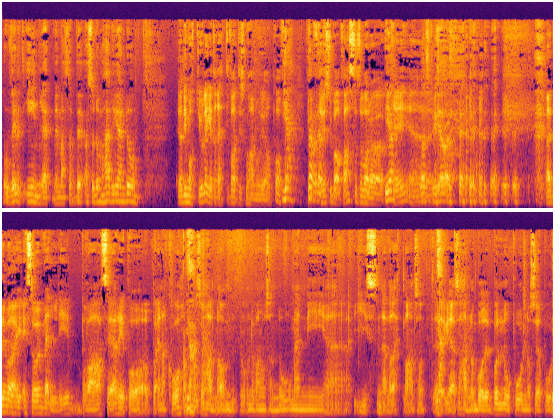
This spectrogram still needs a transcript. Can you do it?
och väldigt inrätt med massa bö- Alltså de hade ju ändå, Ja, de måtte ju lägga till rätta för att de skulle ha något att göra på. För Ja, på de det. frös ju bara fast och så var det ja, okej. eh, vad ska vi göra? Ja, det var, jag såg en väldigt bra serie på, på NRK Ja. som handlar om om det var någon sån norrmän i eh, isen eller ett eller annat sånt Ja. ja. grejer. Så handlar om både, både Nordpolen och Sydpolen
